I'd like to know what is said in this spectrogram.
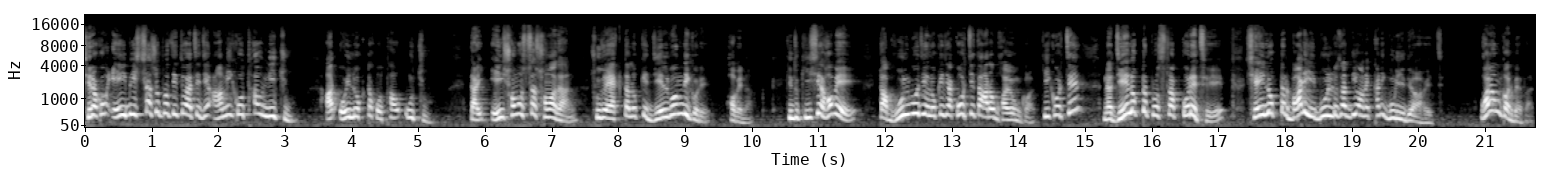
সেরকম এই বিশ্বাসও প্রথিত আছে যে আমি কোথাও নিচু। আর ওই লোকটা কোথাও উঁচু। তাই এই সমস্যার সমাধান শুধু একটা লোককে জেলবন্দি করে হবে না। কিন্তু কিসে হবে? তা ভুল বুঝে লোকে যা করছে তা আরও ভয়ঙ্কর। কি করছে? না যে লোকটা প্রস্রাব করেছে, সেই লোকটার বাড়ি বুলডোজার দিয়ে অনেকখানি গুঁড়িয়ে দেওয়া হয়েছে। ভয়ঙ্কর ব্যাপার।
